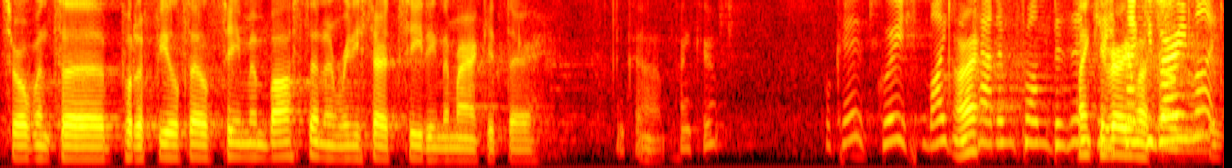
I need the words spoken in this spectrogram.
So we're hoping to put a field sales team in Boston and really start seeding the market there. Okay, thank you. Okay, great. Mike All right. Buchanan from Business Thank you very Thank much. you very much.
